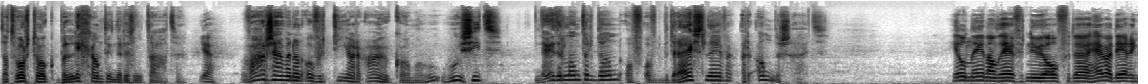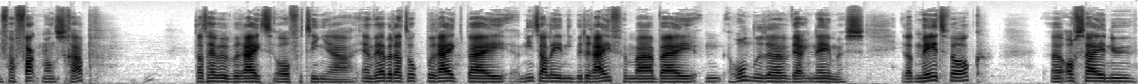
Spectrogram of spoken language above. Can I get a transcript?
dat wordt ook belichaamd in de resultaten. Ja. Waar zijn we dan over tien jaar aangekomen? Hoe, hoe ziet Nederland er dan, of, of het bedrijfsleven, er anders uit? Heel Nederland heeft het nu over de herwaardering van vakmanschap. Dat hebben we bereikt over tien jaar. En we hebben dat ook bereikt bij niet alleen die bedrijven, maar bij honderden werknemers. En dat meten we ook. Uh, of zij nu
